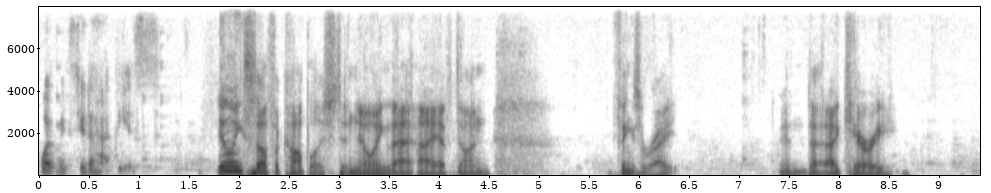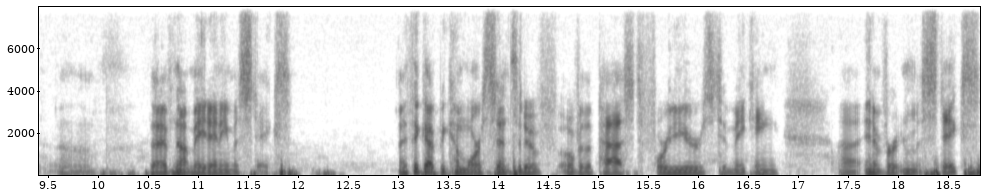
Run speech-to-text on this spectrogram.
what makes you the happiest? Feeling self accomplished and knowing that I have done things right and that I carry, um, that I've not made any mistakes. I think I've become more sensitive over the past four years to making uh, inadvertent mistakes,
